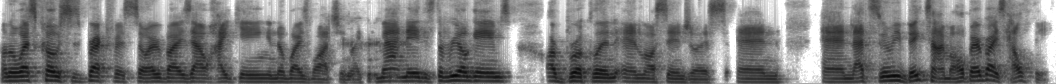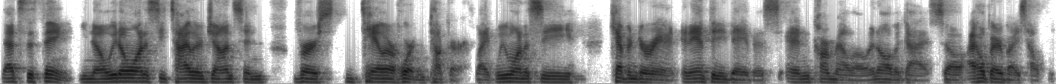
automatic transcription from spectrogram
on the West Coast is breakfast, so everybody's out hiking and nobody's watching. Like the matinee, it's the real games are Brooklyn and Los Angeles, and and that's going to be big time. I hope everybody's healthy. That's the thing. You know, we don't want to see Tyler Johnson versus Talen Horton Tucker. Like we want to see Kevin Durant and Anthony Davis and Carmelo and all the guys. So I hope everybody's healthy.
